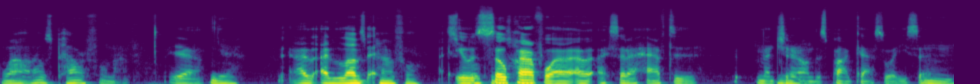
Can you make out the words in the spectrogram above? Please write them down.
Wow, that was powerful, man. Yeah. Yeah. I I love that. Powerful. It was so from his heart. powerful. I, I I said I have to mention it on this podcast. What he said. Mm.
